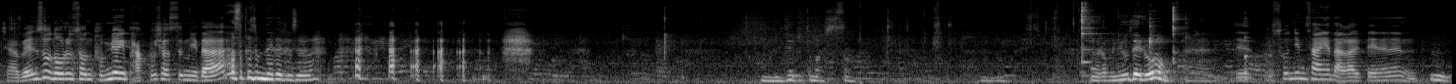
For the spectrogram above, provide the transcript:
자 왼손 오른손 분명히 바꾸셨습니다. 마스크 좀 내려주세요. 음, 이대로도 맛있어. 음. 자, 여러분, 요대로. 예, 이제 손님상에 나갈 때는 음.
